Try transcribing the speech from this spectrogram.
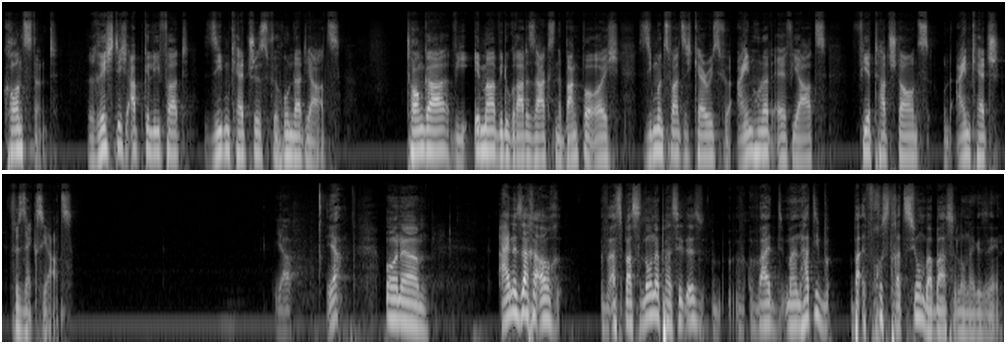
Constant, richtig abgeliefert, sieben Catches für 100 Yards. Tonga, wie immer, wie du gerade sagst, eine Bank bei euch. 27 Carries für 111 Yards, vier Touchdowns und ein Catch für 6 Yards. Ja. Ja. Und ähm, eine Sache auch, was Barcelona passiert ist, weil man hat die ba Frustration bei Barcelona gesehen.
